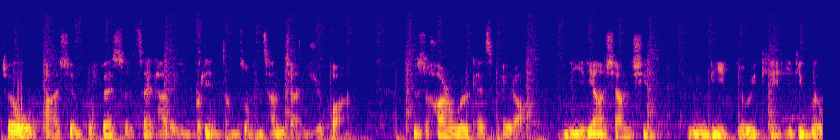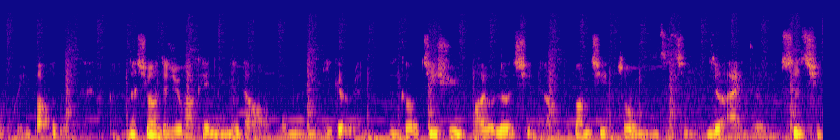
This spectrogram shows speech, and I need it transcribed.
最后我发现，Professor 在他的影片当中很常讲一句话，就是 Hard work has paid off。你一定要相信，努力有一天一定会有回报的。那希望这句话可以努力到我们每一个人，能够继续保有热情，然后不放弃做我们自己热爱的事情。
